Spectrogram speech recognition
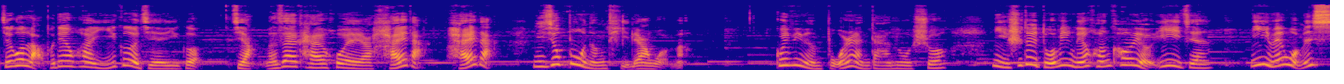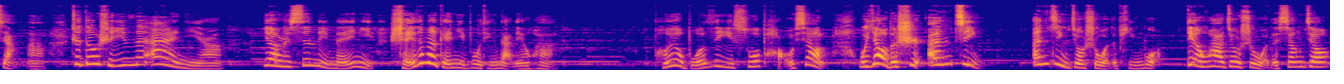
结果老婆电话一个接一个。”讲了在开会呀，还打还打，你就不能体谅我吗？闺蜜们勃然大怒，说：“你是对夺命连环扣有意见？你以为我们想啊？这都是因为爱你啊！要是心里没你，谁他妈给你不停打电话？”朋友脖子一缩，咆哮了：“我要的是安静，安静就是我的苹果，电话就是我的香蕉，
